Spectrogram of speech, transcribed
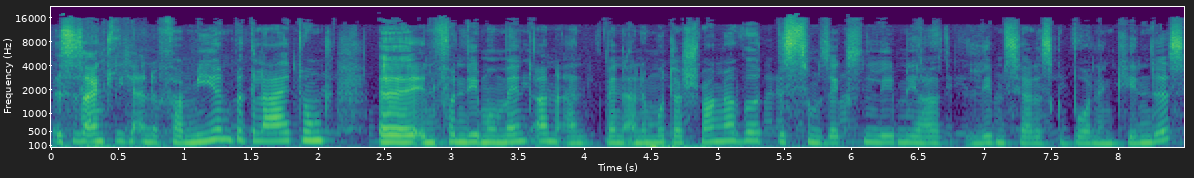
Es ist eigentlich eine Familienbegleitung äh, in, von dem Moment an, an, wenn eine Mutter schwanger wird, bis zum sechsten Lebensjahr, Lebensjahr des geborenen Kindes.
